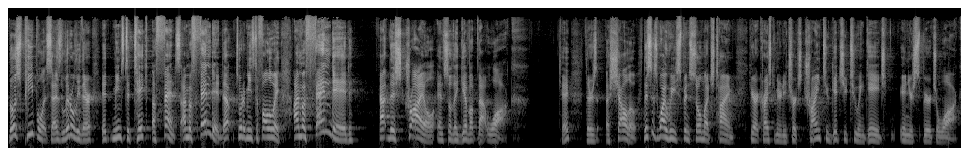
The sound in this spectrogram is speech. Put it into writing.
those people, it says literally there, it means to take offense. I'm offended. That's what it means to fall away. I'm offended at this trial, and so they give up that walk. Okay? There's a shallow. This is why we spend so much time here at Christ Community Church trying to get you to engage in your spiritual walk.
